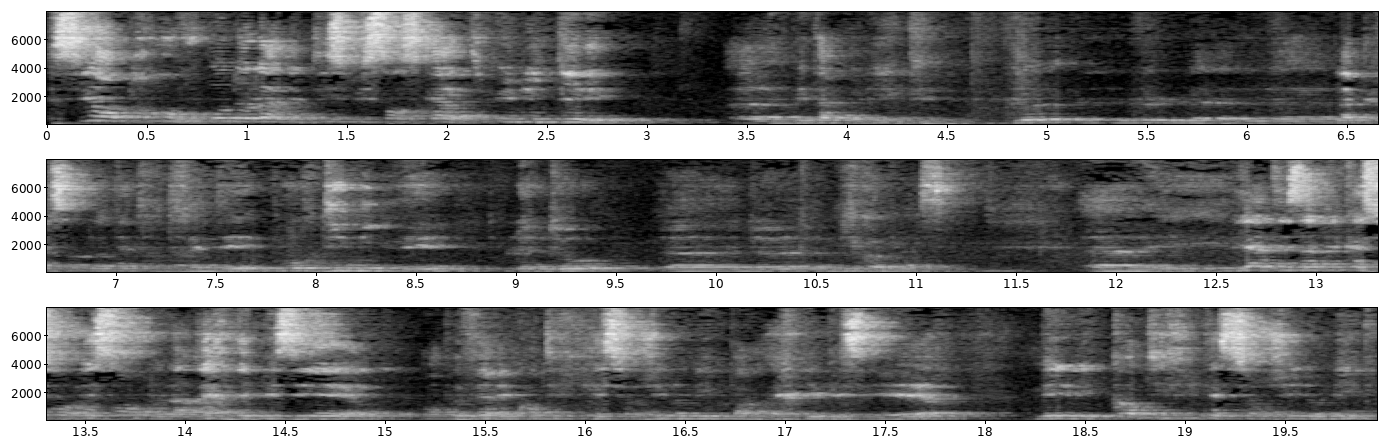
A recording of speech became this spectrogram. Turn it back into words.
Si on trouve au-delà de 10 puissance 4 unités euh, métaboliques, la personne doit être traitée pour diminuer le taux euh, de mycoplasme. Euh, il y a des applications récentes de la RT-PCR. On peut faire une quantification génomique par RT-PCR, mais les quantifications génomiques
